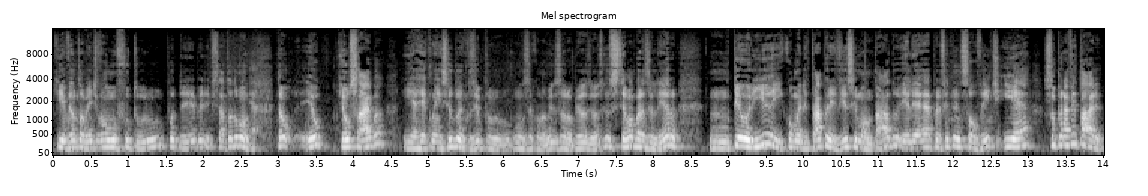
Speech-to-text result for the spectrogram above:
que eventualmente vão no futuro poder beneficiar todo mundo. É. Então, eu que eu saiba, e é reconhecido inclusive por alguns economistas europeus e outros, que o sistema brasileiro, em teoria e como ele está previsto e montado, ele é perfeitamente solvente e é superavitário.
